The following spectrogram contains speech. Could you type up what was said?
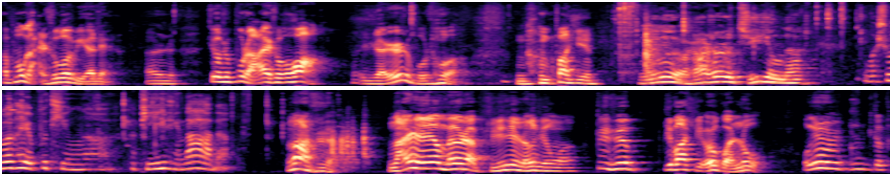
他不敢说别的，嗯，就是不咋爱说话，人儿是不错，你放心。宁宁有啥事儿提醒他。我说他也不听啊，他脾气挺大的。那是，男人要没有点脾气能行吗？必须得把媳妇管住。我跟你说，这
